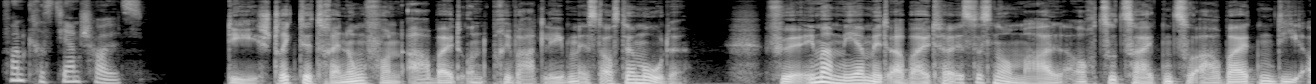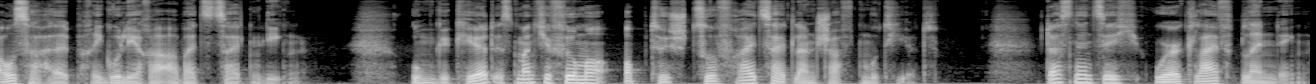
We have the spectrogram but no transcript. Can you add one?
von Christian Scholz. Die strikte Trennung von Arbeit und Privatleben ist aus der Mode. Für immer mehr Mitarbeiter ist es normal, auch zu Zeiten zu arbeiten, die außerhalb regulärer Arbeitszeiten liegen. Umgekehrt ist manche Firma optisch zur Freizeitlandschaft mutiert. Das nennt sich Work-Life-Blending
